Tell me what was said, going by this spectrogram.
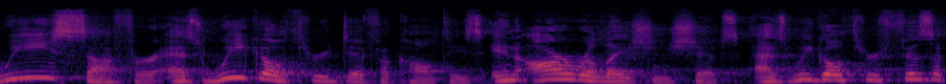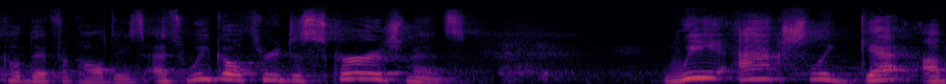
we suffer, as we go through difficulties in our relationships, as we go through physical difficulties, as we go through discouragements, we actually get a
